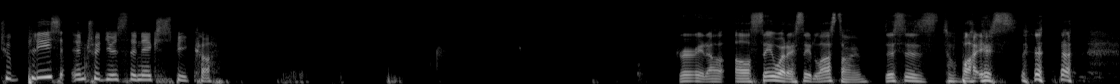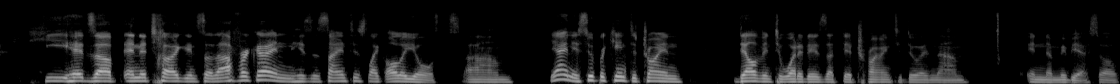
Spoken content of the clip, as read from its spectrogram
to please introduce the next speaker. Great. I'll, I'll say what I said last time. This is Tobias. He heads up NHG in South Africa, and he's a scientist like all of yours. Um, yeah, and he's super keen to try and delve into what it is that they're trying to do in um, in Namibia. So,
